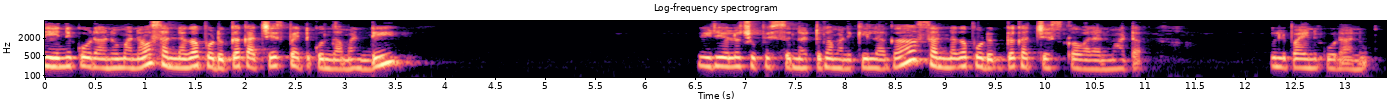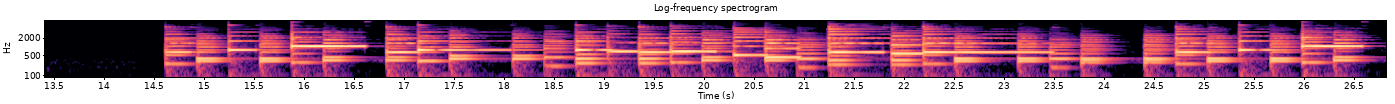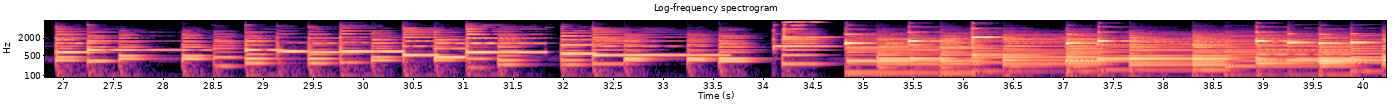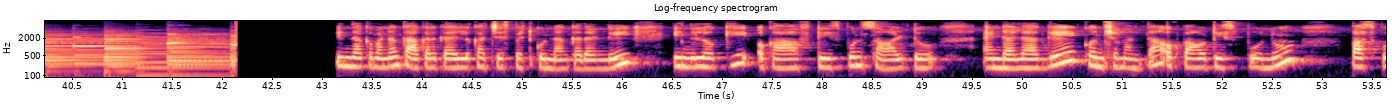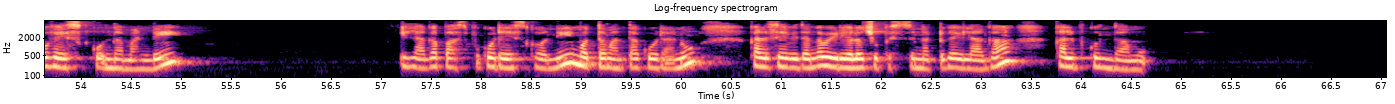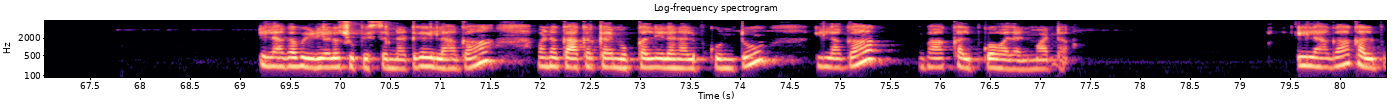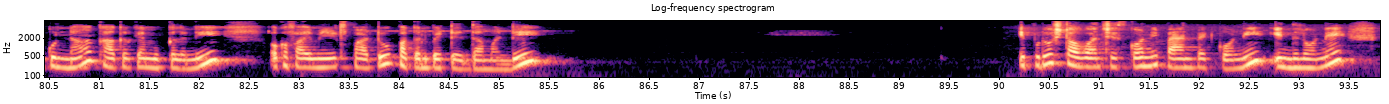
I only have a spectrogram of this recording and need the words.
దీన్ని కూడాను మనం సన్నగా పొడుగ్గా కట్ చేసి పెట్టుకుందామండి. వీడియోలో చూపిస్తున్నట్టుగా మనకి ఇలాగా సన్నగా పొడుగ్గా కట్ చేసుకోవాలన్నమాట ఉల్లిపాయని కూడాను. ఇందాక మనం కాకరకాయలు కట్ చేసి పెట్టుకున్నాం కదండి. ఇందులోకి ఒక half teaspoon salt and అలాగే కొంచెం అంతా ఒక పావు టీ స్పూను పసుపు వేసుకుందామండి. ఇలాగ పసుపు కూడా వేసుకొని మొత్తం అంతా కూడాను కలిసే విధంగా వీడియోలో చూపిస్తున్నట్టుగా ఇలాగా కలుపుకుందాము. ఇలాగా వీడియోలో చూపిస్తున్నట్టుగా ఇలాగా మన కాకరకాయ ముక్కల్ని ఇలా నలుపుకుంటూ ఇలాగా బాగా కలుపుకోవాలన్నమాట. ఇలాగా కలుపుకున్న కాకరకాయ ముక్కలని ఒక ఫైవ్ మినిట్స్ పాటు పక్కన పెట్టేద్దామండి. ఇప్పుడు స్టవ్ ఆన్ చేసుకొని ప్యాన్ పెట్టుకొని ఇందులోనే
